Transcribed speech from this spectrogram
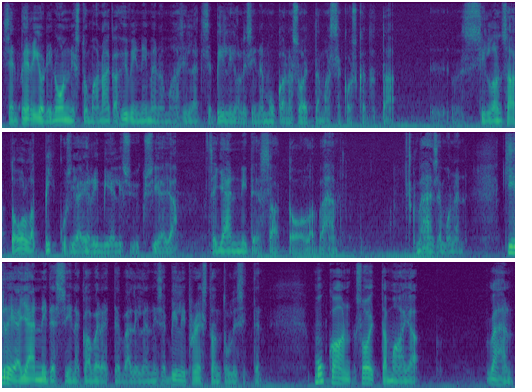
sen periodin onnistumaan aika hyvin nimenomaan sillä, että se Billy oli siinä mukana soittamassa, koska tota, silloin saattoi olla pikkusia erimielisyyksiä ja se jännite saattoi olla vähän, vähän semmoinen – kireä jännite siinä kavereiden välillä, niin se Billy Preston tuli sitten mukaan soittamaan ja vähän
